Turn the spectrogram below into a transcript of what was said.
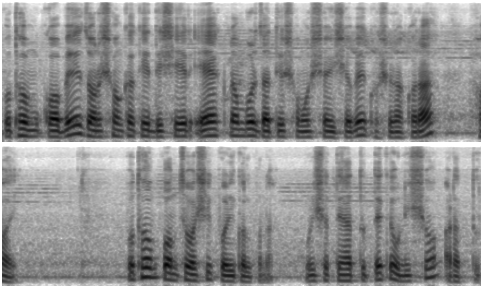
প্রথম কবে জনসংখ্যাকে দেশের এক নম্বর জাতীয় সমস্যা হিসেবে ঘোষণা করা হয়? প্রথম পঞ্চবার্ষিক পরিকল্পনা, উনিশশো তেহাত্তর থেকে উনিশশো আটাত্তর।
